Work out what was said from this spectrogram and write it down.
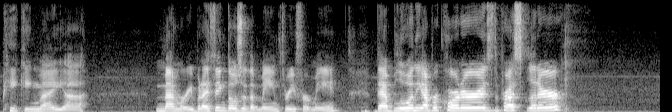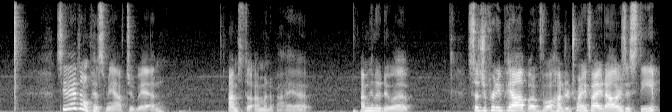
piquing my uh, memory, but I think those are the main three for me. That blue in the upper corner is the pressed glitter. See, that don't piss me off too bad. I'm still I'm gonna buy it. I'm gonna do it. Such a pretty palette, but $125 is steep.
